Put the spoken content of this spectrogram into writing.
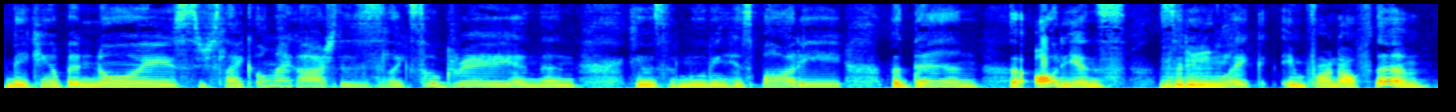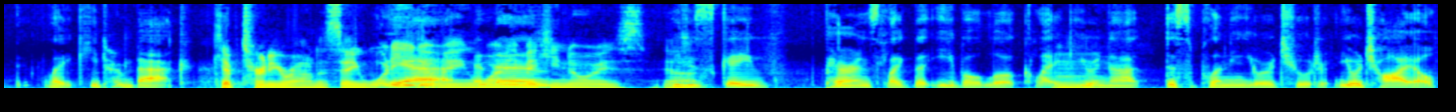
making a bit noise, just like, "Oh my gosh, this is like so great!" And then he was moving his body, but then the audience sitting like in front of them, like he turned back. Kept turning around and saying, "What are Yeah, you doing? and Why are you making noise?" He just gave parents like the evil look, like you're not disciplining your children, your child.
